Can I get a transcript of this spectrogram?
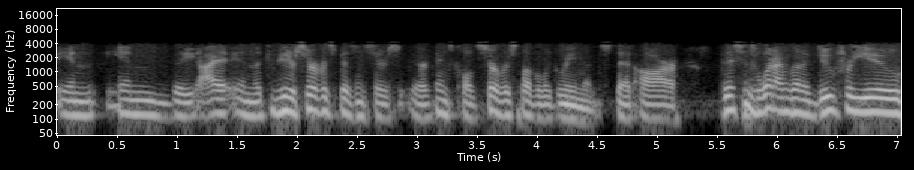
in in the in the computer service business, there's there are things called service level agreements that are this is what I'm going to do for you,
